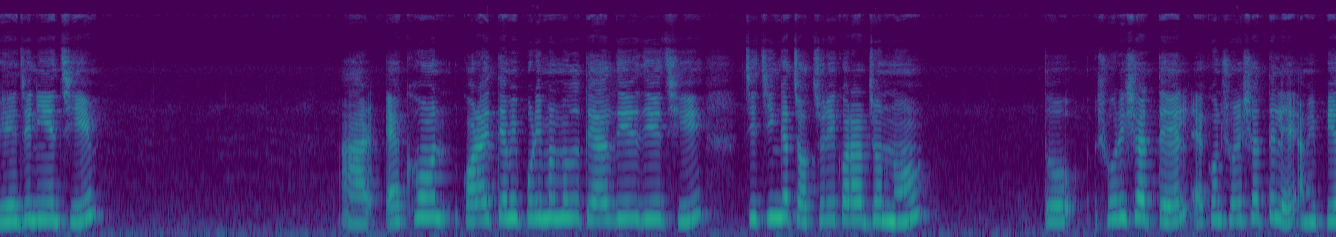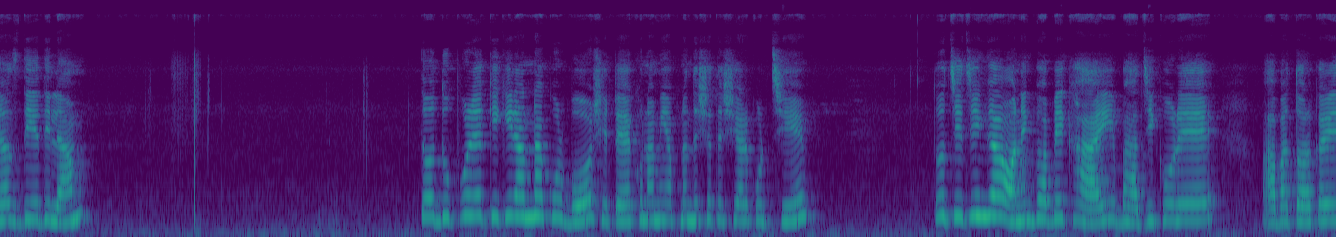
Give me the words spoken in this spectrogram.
ভেজে নিয়েছি। আর এখন কড়াইতে আমি পরিমাণ মতো তেল দিয়ে দিয়েছি চিচিঙ্গা চচ্চড়ি করার জন্য। তো সরিষার তেল, এখন সরিষার তেলে আমি পেঁয়াজ দিয়ে দিলাম। তো দুপুরে কি কি রান্না করব সেটা এখন আমি আপনাদের সাথে শেয়ার করছি। তো চিচিঙ্গা অনেকভাবে খাই, ভাজি করে, আবার তরকারি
